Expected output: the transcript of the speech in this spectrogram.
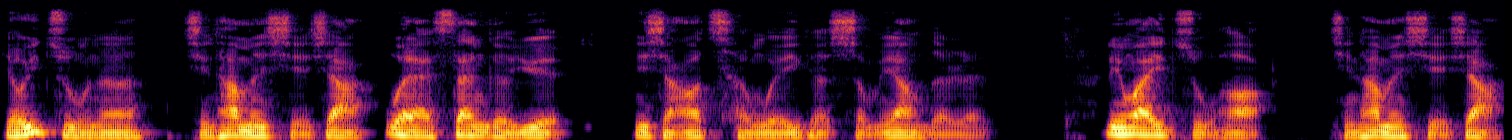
有一组呢，请他们写下未来三个月你想要成为一个什么样的人；另外一组哈，请他们写下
